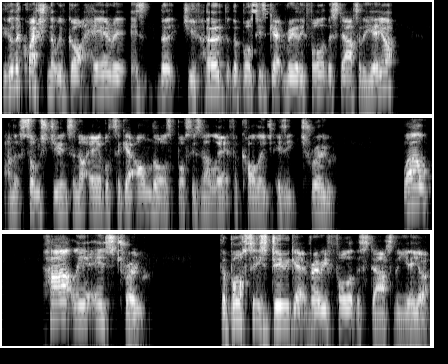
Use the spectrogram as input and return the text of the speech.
The other question that we've got here is that you've heard that the buses get really full at the start of the year and that some students are not able to get on those buses and are late for college. Is it true? Well, partly it is true. The buses do get very full at the start of the year.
